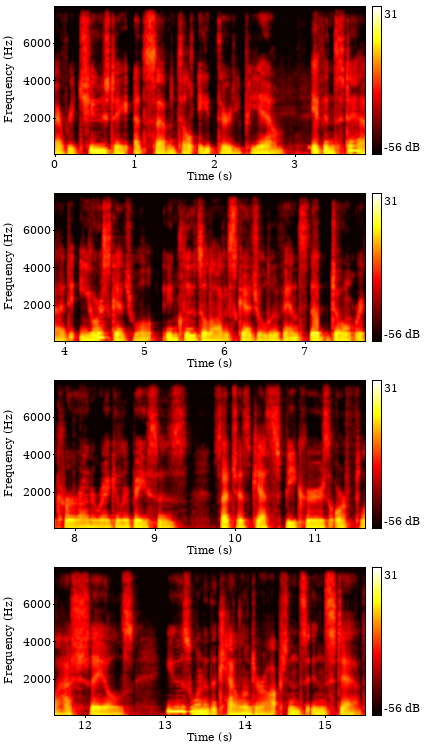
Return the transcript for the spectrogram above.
every Tuesday at 7 till 8:30 p.m. If instead your schedule includes a lot of scheduled events that don't recur on a regular basis, such as guest speakers or flash sales, use one of the calendar options instead.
